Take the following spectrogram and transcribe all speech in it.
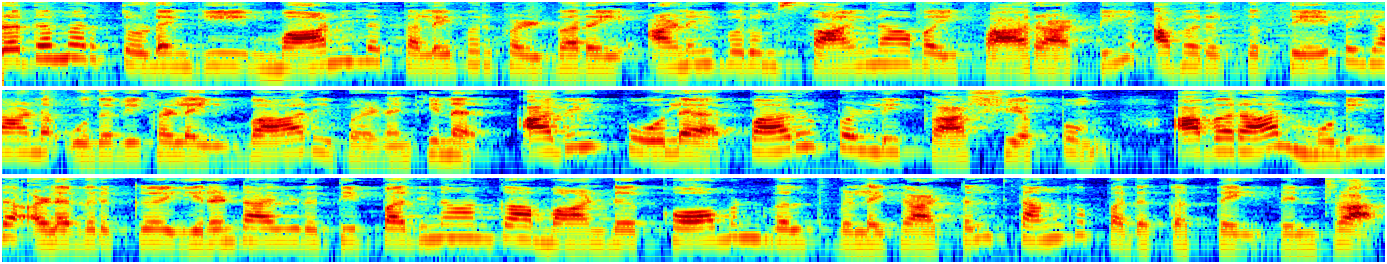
பிரதமர் தொடங்கி மாநில தலைவர்கள் வரை அனைவரும் சாய்னாவை பாராட்டி அவருக்கு தேவையான உதவிகளை வாரி வழங்கினர். அதேபோல பருப்பள்ளி காஷ்யப்பும் அவரால் முடிந்த அளவிற்கு இரண்டாயிரத்தி பதினான்காம் ஆண்டு காமன்வெல்த் விளையாட்டில் தங்கப்பதக்கத்தை வென்றார்.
